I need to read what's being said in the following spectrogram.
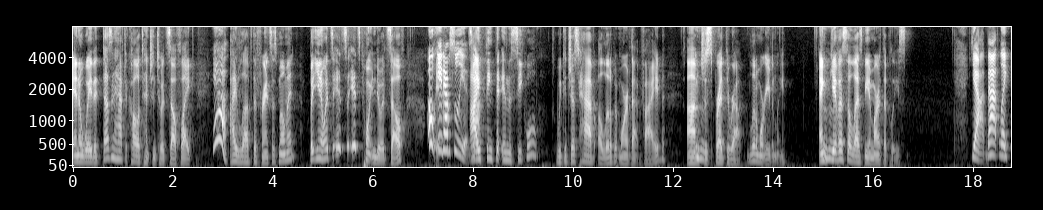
in a way that doesn't have to call attention to itself. Like, Yeah. I love the Francis moment, but you know, it's it's it's pointing to itself. Oh, it absolutely is. I think that in the sequel, we could just have a little bit more of that vibe, um, Mm-hmm. just spread throughout a little more evenly, and give us a lesbian Martha, please. Yeah, that like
